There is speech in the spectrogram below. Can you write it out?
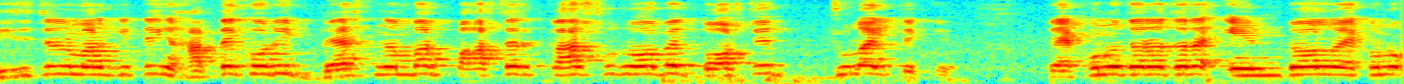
ডিজিটাল মার্কেটিং হাতে খড়ি ব্যাচ নাম্বার পাঁচের ক্লাস শুরু হবে দশের জুলাই থেকে। তো এখনও যারা যারা এনরোল এখনও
